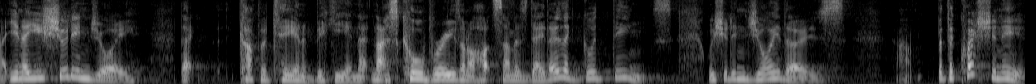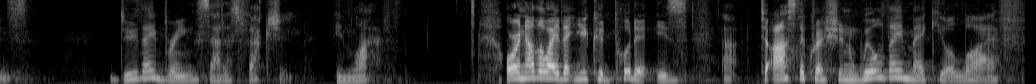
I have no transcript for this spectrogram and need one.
Uh, you know, you should enjoy that cup of tea and a bicky and that nice cool breeze on a hot summer's day. Those are good things. We should enjoy those. Um, but the question is do they bring satisfaction in life? Or another way that you could put it is uh, to ask the question will they make your life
